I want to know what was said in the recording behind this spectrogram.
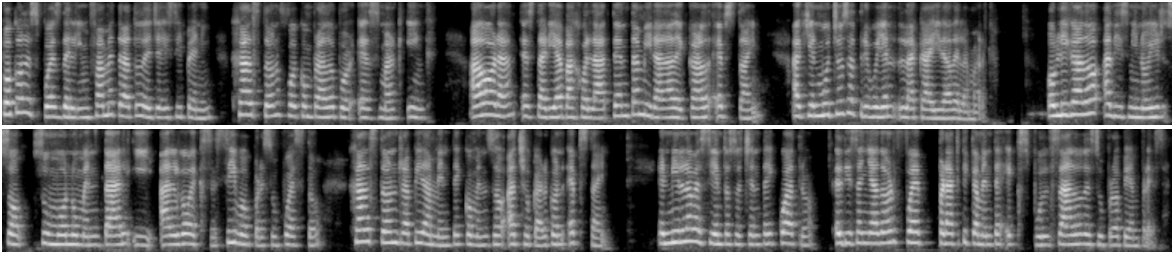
Poco después del infame trato de JCPenney, Halston fue comprado por Esmark Inc. Ahora estaría bajo la atenta mirada de Carl Epstein, a quien muchos atribuyen la caída de la marca. Obligado a disminuir su monumental y algo excesivo presupuesto, Halston rápidamente comenzó a chocar con Epstein. En 1984, el diseñador fue prácticamente expulsado de su propia empresa.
